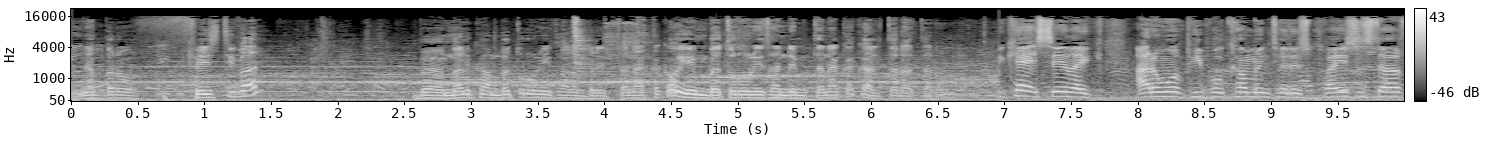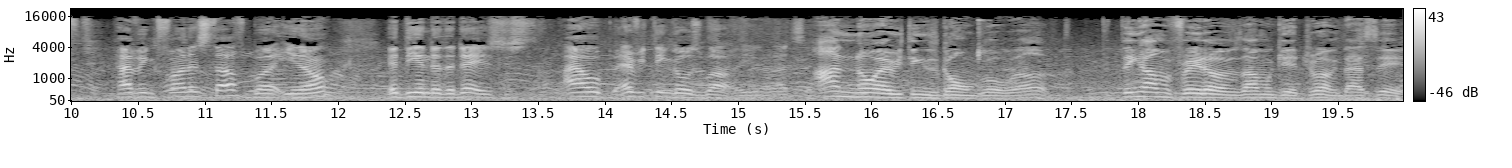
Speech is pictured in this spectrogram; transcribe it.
የነበረው ፌስቲቫል በመልካም በጥሩ ሁኔታ ነበር የተጠናቀቀው። ይህም በጥሩ ሁኔታ እንደሚጠናቀቅ አልጠራጠርም። You can't say like I don't want people coming to this place and stuff, having fun and stuff. But you know, at the end of the day, it's just I hope everything goes well. You know, that's it. I know everything is going to go well. The thing I'm afraid of is I'm gonna get drunk. That's it.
